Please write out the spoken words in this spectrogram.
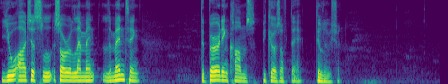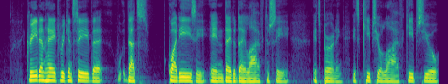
you are just sorrow, lament, lamenting. The burden comes because of the delusion. Greed and hate, we can see that that's quite easy in day to day life to see it's burning. It keeps you alive, keeps you.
